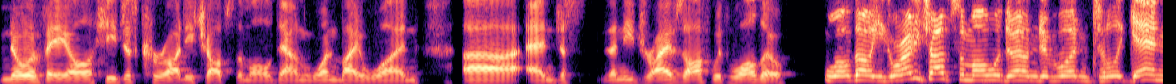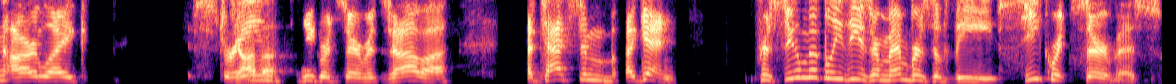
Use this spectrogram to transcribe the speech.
no avail. He just karate chops them all down one by one, uh, and just then he drives off with Waldo. Well, no, he karate chops them all down until again our like strange Chava. Secret Service Chava attacks him again presumably these are members of the secret service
